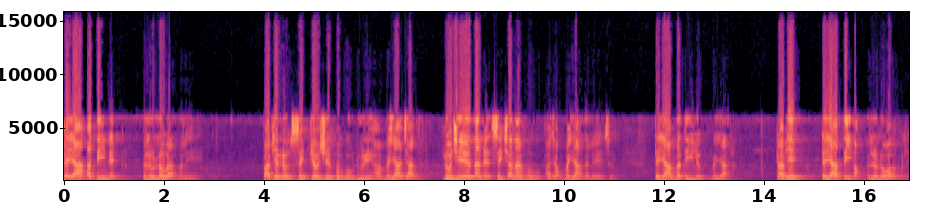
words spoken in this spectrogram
တရားအသိနဲ့ဘယ်လိုလုပ်ရမလဲဘာဖြစ်လို့စိတ်ပျော်ရွှင်မှုကိုလူတွေဟာမရကြဘူးလူချင်းအတန်းနဲ့စိတ်ချမ်းသာမှုကိုဘာကြောင့်မရတယ်လဲဆို တရားမသိလို့မရတာဒါဖြင့်တရားသိအောင်ဘယ်လိုလုပ်ရမလဲ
